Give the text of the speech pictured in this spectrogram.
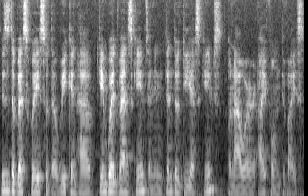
This is the best way so that we can have Game Boy Advance games and Nintendo DS games on our iPhone device.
